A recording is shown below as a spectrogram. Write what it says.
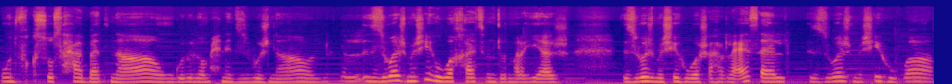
ونفقسوا صحاباتنا ونقولوا لهم حنا تزوجنا. الزواج ماشي هو خاتم المرياج الزواج ماشي هو شهر العسل. الزواج ماشي هو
